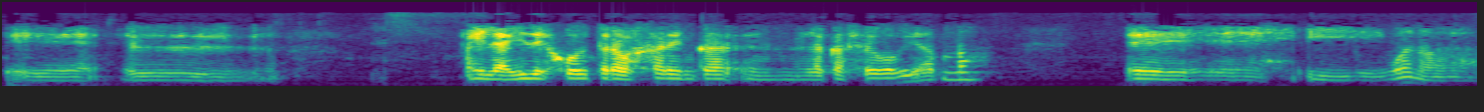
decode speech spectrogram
eh, él, él ahí dejó de trabajar en, en la Casa de Gobierno eh, y bueno,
